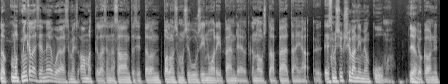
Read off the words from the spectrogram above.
No, mutta minkälaisia neuvoja esimerkiksi ammattilaisena sä antaisit? Täällä on nyt paljon semmoisia uusia nuoria bändejä, jotka noustaa päätään. Ja esimerkiksi yksi hyvä nimi on Kuuma. Joo. joka on nyt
